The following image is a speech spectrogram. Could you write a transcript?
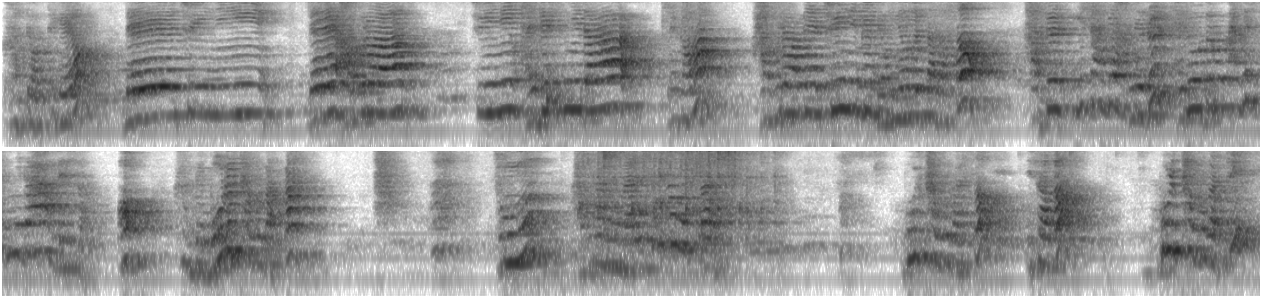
그런데 어떻게 해요? 네 주인이 네 아브라함 주인이 알겠습니다. 내가 아브라함의 주인님의 명령을 따라서 아들 이삭의 아내를 데려오도록 하겠습니다. 그랬어. 어? 그런데 뭐를 타고 갈까? 자, 종은 아브라함의 말에 순종했어요. 뭘 타고 갔어? 이삭아? 뭘 타고 갔지?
